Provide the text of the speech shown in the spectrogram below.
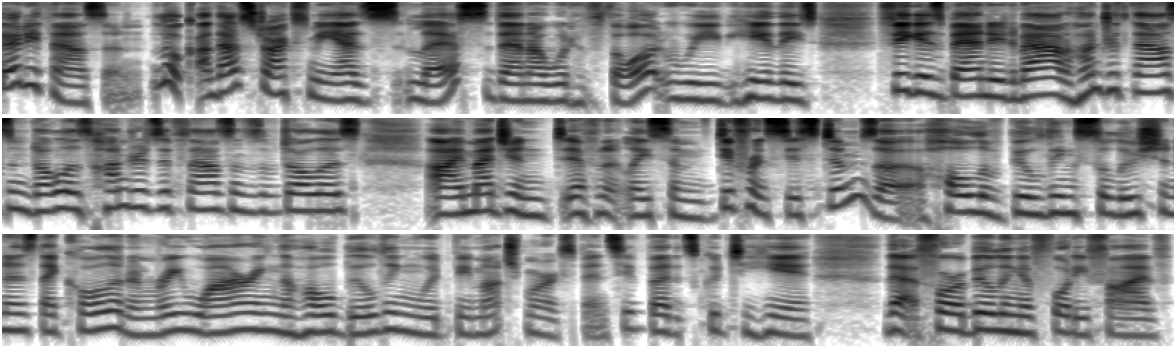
30,000. Look, uh, that strikes me as less than I would have thought. We hear these figures bandied about $100,000, hundreds of thousands of dollars. I imagine definitely some different systems, a whole of building solution, as they call it, and rewiring the whole building would be much more expensive. But it's good to hear that for a building of 45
